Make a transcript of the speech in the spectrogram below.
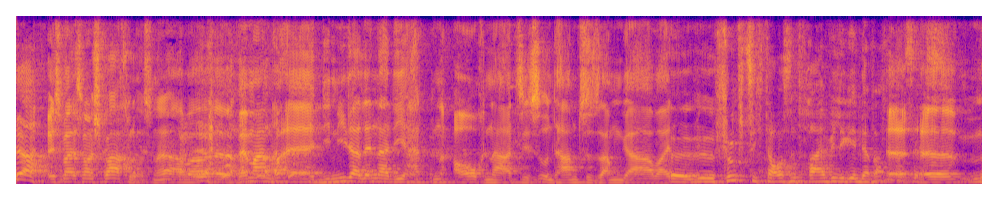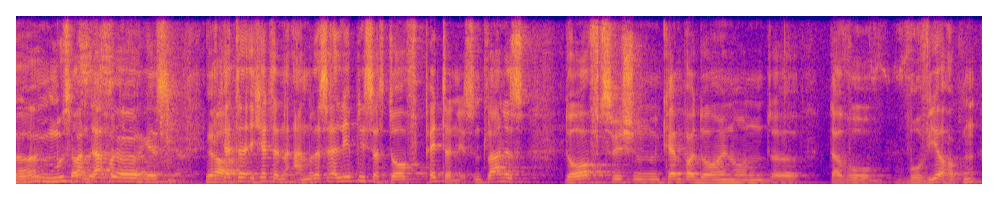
ja. Ist man erstmal sprachlos, ne? aber äh, wenn man, äh, die Niederländer, die hatten auch Nazis und haben zusammengearbeitet. Äh, 50.000 Freiwillige in der Waffen. Äh, muss man Das davon ist, nicht äh, vergessen. ja. Ich, hatte, ich hatte ein anderes Erlebnis, das Dorf Petten ist ein kleines Dorf zwischen Camperdoin und äh, da, wo, wo wir hocken.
